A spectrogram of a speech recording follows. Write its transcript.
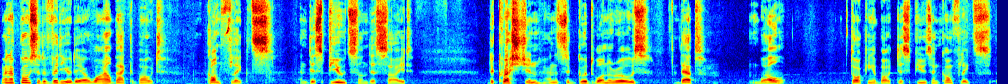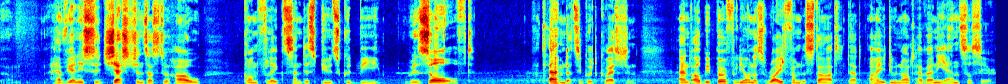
When I posted a video there a while back about conflicts and disputes on this site, the question, and it's a good one, arose that, well, talking about disputes and conflicts, um, have you any suggestions as to how conflicts and disputes could be resolved? Damn, that's a good question. And I'll be perfectly honest right from the start that I do not have any answers here.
